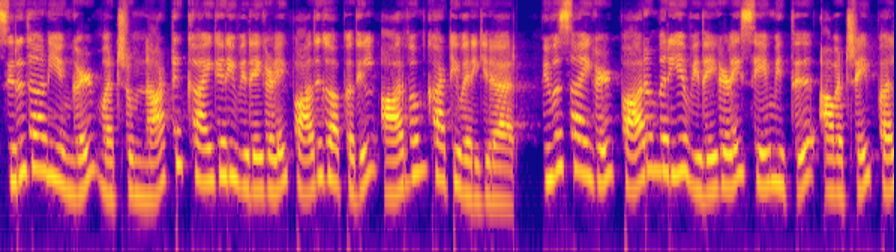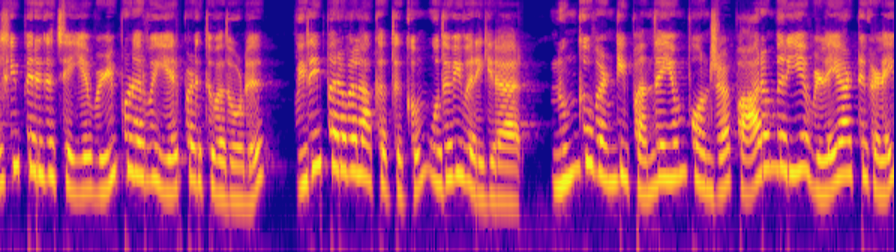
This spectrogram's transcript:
சிறுதானியங்கள் மற்றும் நாட்டு காய்கறி விதைகளை பாதுகாப்பதில் ஆர்வம் காட்டி வருகிறார். விவசாயிகள் பாரம்பரிய விதைகளை சேமித்து அவற்றை பல்கி பெருகச் செய்ய விழிப்புணர்வு ஏற்படுத்துவதோடு விதை பரவலாக்கத்துக்கும் உதவி வருகிறார். நுங்கு வண்டி பந்தயம் போன்ற பாரம்பரிய விளையாட்டுகளை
